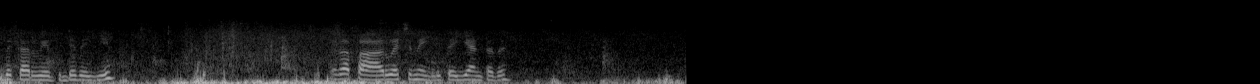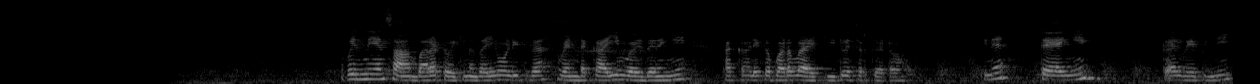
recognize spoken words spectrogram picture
ഇത് കറിവേപ്പിന്റെ തെയ്യ്. ഇതാ പാറു വെച്ച നെല്ലി തെയ്യാണ് കേട്ടത് അപ്പോൾ ഇന്ന് ഞാൻ സാമ്പാറായിട്ട് വയ്ക്കുന്നത് അതിന് വേണ്ടിയിട്ട് വെണ്ടക്കായും വഴുതനങ്ങി തക്കാളിയൊക്കെ പാടെ വഴറ്റിയിട്ട് വെച്ചെടുക്കുക കേട്ടോ. പിന്നെ തേങ്ങയും കറിവേപ്പിന്റെയും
